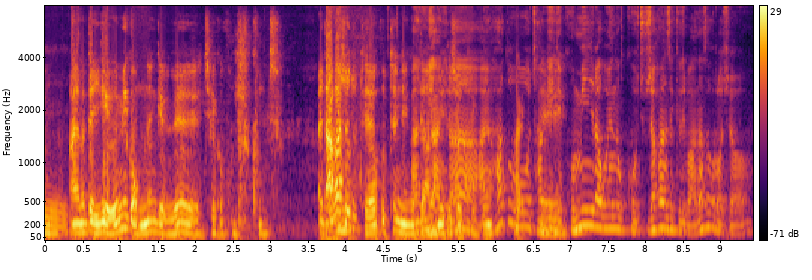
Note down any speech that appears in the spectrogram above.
아니. 아니, 근데 이게 의미가 없는 게 왜 제가 검, 검색. 아니, 나가셔도 돼요, 코트님. 아니 근데 그게 안 믿으셔도 아니라 되고. 아니, 하도 아니, 자기 네. 이제 고민이라고 해놓고 주작하는 새끼들이 많아서 그러죠.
